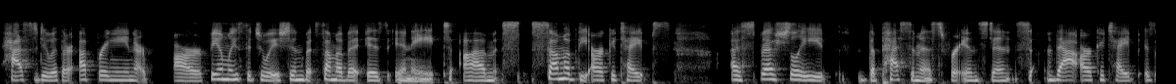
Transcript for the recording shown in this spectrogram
has to do with our upbringing, our our family situation, but some of it is innate. Um, some of the archetypes especially the pessimist, for instance, that archetype is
